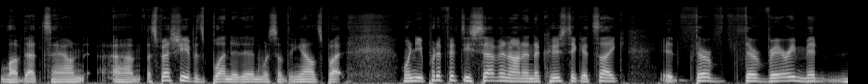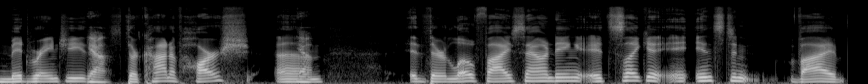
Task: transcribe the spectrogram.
love that sound, um, especially if it's blended in with something else. But when you put a 57 on an acoustic, it's like it, they're they're very mid mid rangey. Yeah. they're kind of harsh. Um, it- They're lo-fi sounding. It's like an instant vibe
